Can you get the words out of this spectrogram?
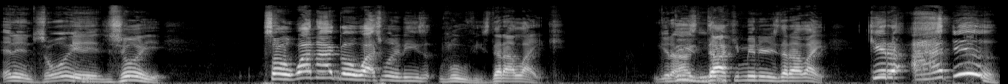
and enjoy and it. enjoy it. So why not go watch one of these movies that I like? Get these idea. documentaries that I like. Get an idea.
